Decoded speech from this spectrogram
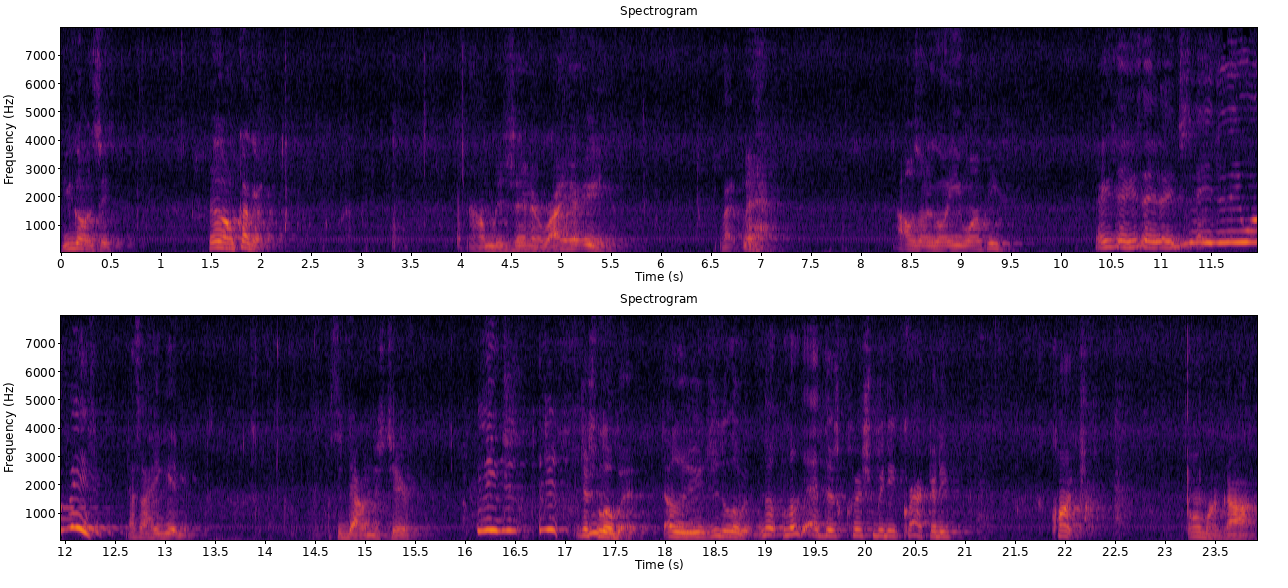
You gonna see. He gonna cook it. I'm just sitting here right here eating. Like, man, I was only gonna eat one piece. He said, he said, he just, he just eat one piece. That's how he get me. Sit down in this chair. Just, eat just, just, just a little bit. That was just a little bit. Look, look at this crispity, crackety crunch. Oh my God.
